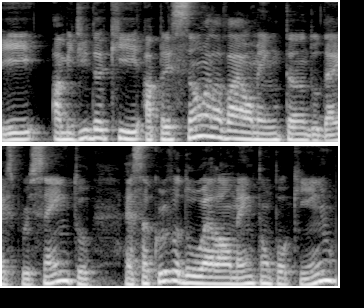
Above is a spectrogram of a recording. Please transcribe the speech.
e à medida que a pressão ela vai aumentando 10%, essa curva do U ela aumenta um pouquinho,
